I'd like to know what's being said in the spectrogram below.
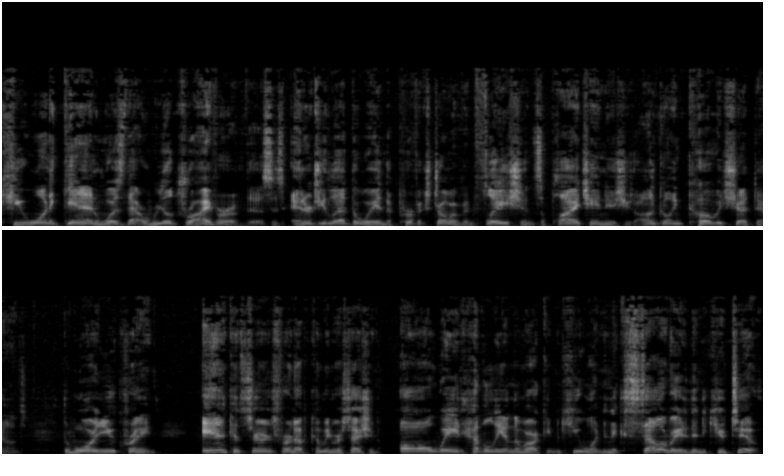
Q1 again was that real driver of this as energy led the way in the perfect storm of inflation, supply chain issues, ongoing COVID shutdowns, the war in Ukraine, and concerns for an upcoming recession all weighed heavily on the market in Q1 and accelerated into Q2.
